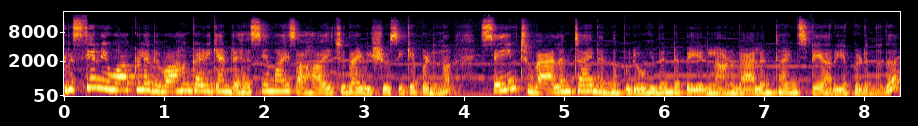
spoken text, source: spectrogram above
ക്രിസ്ത്യൻ യുവാക്കളെ വിവാഹം കഴിക്കാൻ രഹസ്യമായി സഹായിച്ചതായി വിശ്വസിക്കപ്പെടുന്ന സെയിന്റ് വാലന്റൈൻ എന്ന പുരോഹിതന്റെ പേരിലാണ് വാലന്റൈൻസ് ഡേ അറിയപ്പെടുന്നത്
